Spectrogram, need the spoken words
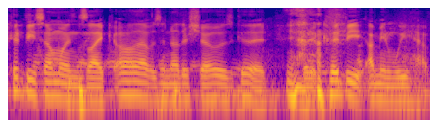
could be someone's like oh that was another show it was good Yeah. but it could be i mean we have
